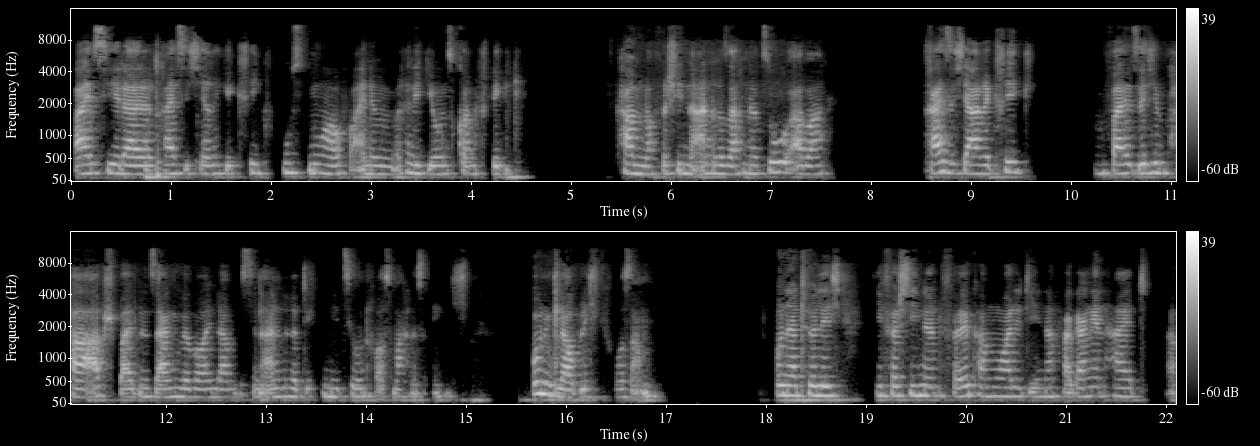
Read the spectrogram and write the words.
weiß jeder, der 30-jährige Krieg fußt nur auf einem Religionskonflikt. Es kamen noch verschiedene andere Sachen dazu, aber 30 Jahre Krieg, weil sich ein paar abspalten und sagen, wir wollen da ein bisschen andere Definition draus machen, ist eigentlich unglaublich grausam. Und natürlich die verschiedenen Völkermorde, die in der Vergangenheit äh,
